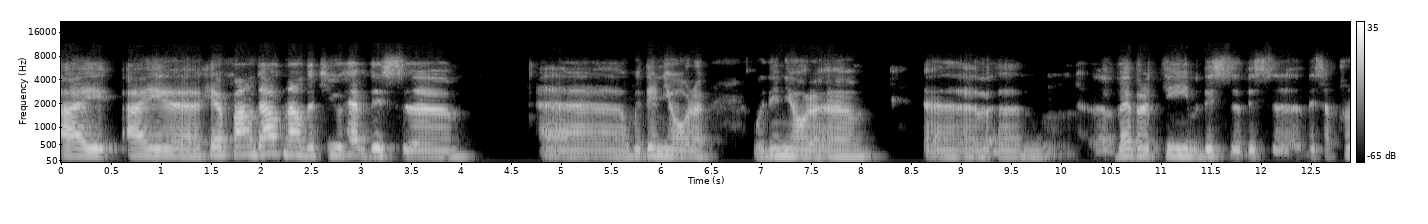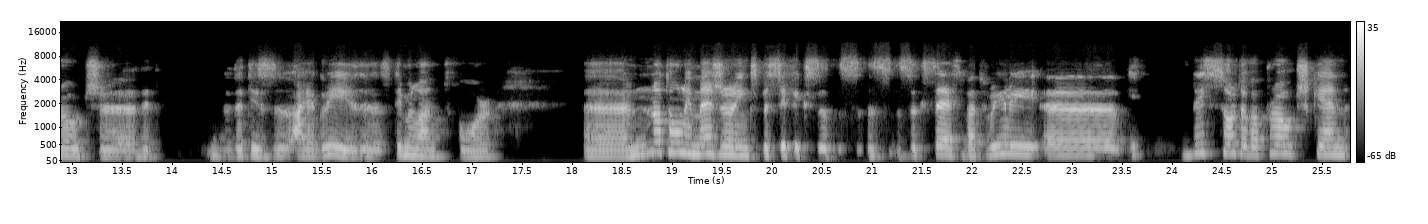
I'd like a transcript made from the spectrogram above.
I, I uh, have found out now that you have this um, uh, within your within your um, uh, um, WeBER team. This this uh, this approach uh, that that is, I agree, a stimulant for uh, not only measuring specific su success, but really it, this sort of approach can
